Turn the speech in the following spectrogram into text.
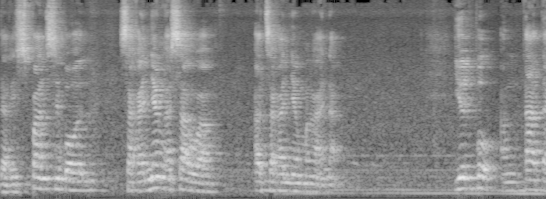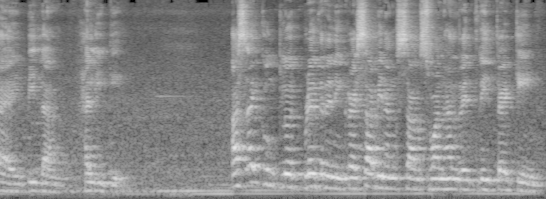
the responsible sa kanyang asawa at sa kanyang mga anak. Yun po ang tatay bilang haligi. As I conclude, brethren in Christ, sabi ng Psalms 103.13,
